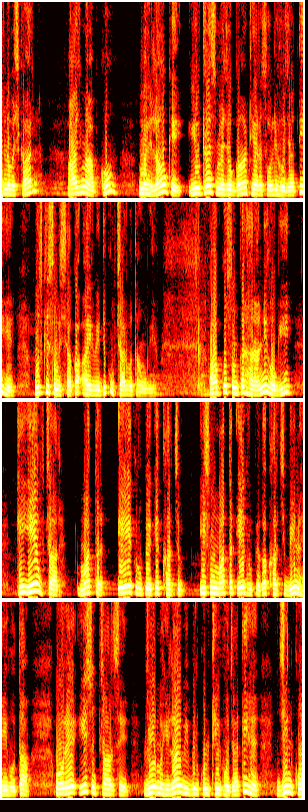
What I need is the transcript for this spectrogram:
नमस्कार। आज मैं आपको महिलाओं के यूट्रस में जो गांठ या रसोली हो जाती है, उसकी समस्या का आयुर्वेदिक उपचार बताऊँगी। आपको सुनकर हैरानी होगी कि ये उपचार मात्र एक रुपए के खर्च इसमें मात्र एक रुपए का खर्च भी नहीं होता। और इस उपचार से वे महिलाएँ भी बिल्कुल ठीक हो जाती हैं, जिनको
